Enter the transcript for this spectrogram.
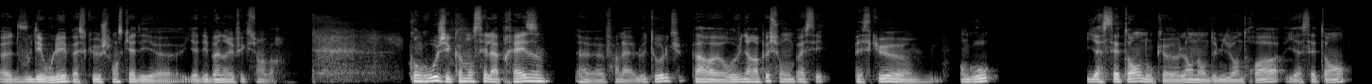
de vous le dérouler, parce que je pense qu'il y, y, a des bonnes réflexions à avoir. En gros, j'ai commencé la presse euh, enfin le talk, par euh, revenir un peu sur mon passé. Parce que, euh, en gros, il y a 7 ans, donc là on est en 2023, il y a 7 ans,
